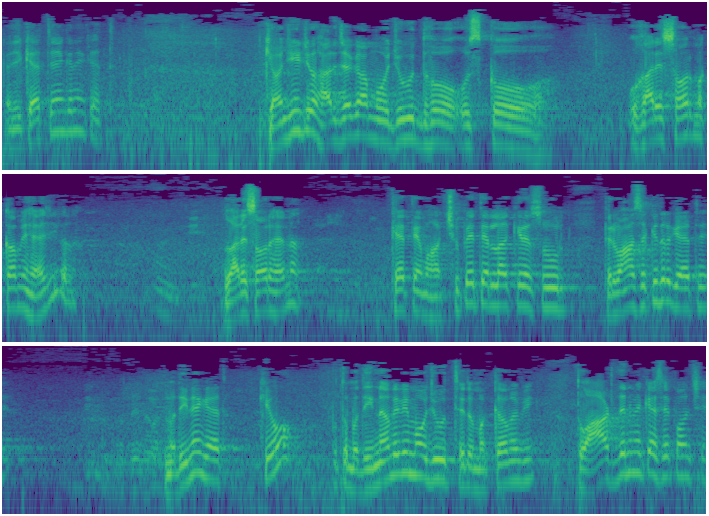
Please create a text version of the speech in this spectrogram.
کہ جی کہتے ہیں کہ نہیں کہتے؟ کیوں جی جو ہر جگہ موجود ہو، اس کو وہ غار سور مکہ میں ہے جی گل غار سور ہے نا؟ کہتے ہیں وہاں، چھپے تھے اللہ کے رسول، پھر وہاں سے کدھر گئے تھے؟ مدینہ گئے تھے۔ کیوں؟ وہ تو مدینہ میں بھی موجود تھے، تو مکہ میں بھی۔ تو آٹھ دن میں کیسے پہنچے؟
